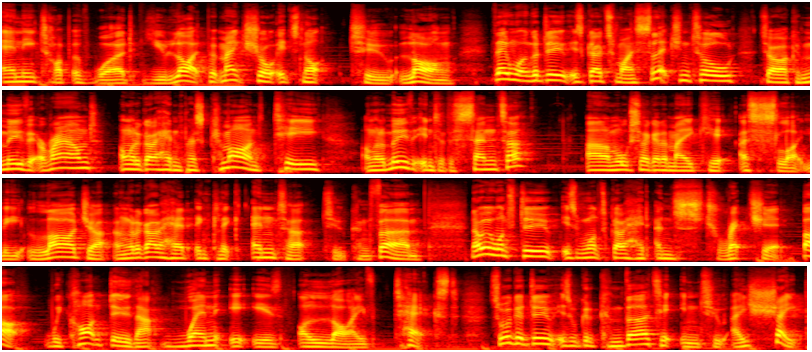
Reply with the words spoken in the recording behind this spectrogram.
any type of word you like, but make sure it's not too long. Then what I'm going to do is go to my selection tool so I can move it around. I'm going to go ahead and press Command T. I'm going to move it into the center. And I'm also going to make it a slightly larger. I'm going to go ahead and click enter to confirm. Now what we want to do is we want to go ahead and stretch it, but we can't do that when it is a live text. So what we're going to do is we're going to convert it into a shape.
